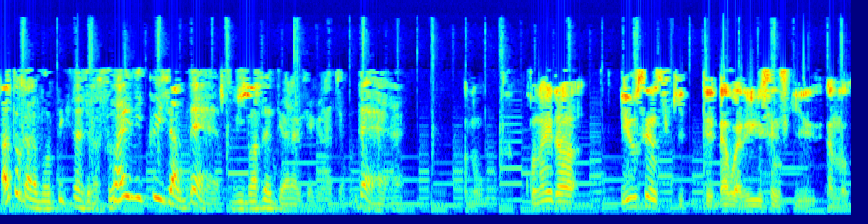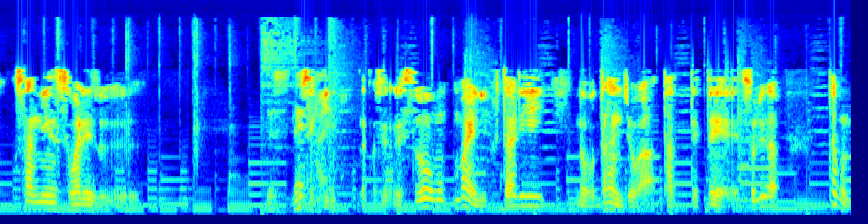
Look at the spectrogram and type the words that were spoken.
後から持ってきた人が座りにくいじゃんね。すみませんって言わなきゃいけなくなっちゃうんで。あの、この間、優先席って、名古屋の優先席、あの、3人座れるですね。席はいなんですよね。その前に2人の男女が立ってて、それが多分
